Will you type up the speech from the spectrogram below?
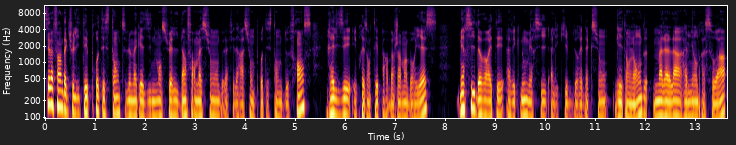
C'est la fin d'Actualité protestante, le magazine mensuel d'information de la Fédération protestante de France, réalisé et présenté par Benjamin Boriès. Merci d'avoir été avec nous. Merci à l'équipe de rédaction Gaëtan Land, Malala Rami Andrasoa,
